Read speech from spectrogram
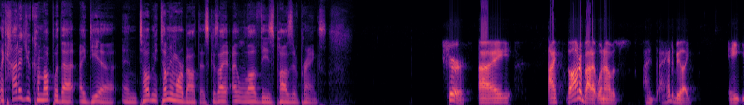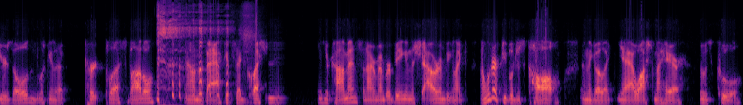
Like, how did you come up with that idea? And tell me, tell me more about this because I, I love these positive pranks. Sure. I I thought about it when I was I, I had to be like eight years old and looking at a Pert Plus bottle and on the back it said questions or comments and I remember being in the shower and being like, I wonder if people just call and they go like, Yeah, I washed my hair. It was cool.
